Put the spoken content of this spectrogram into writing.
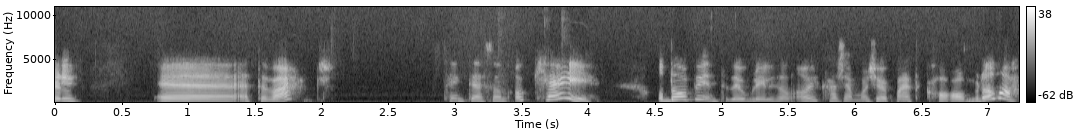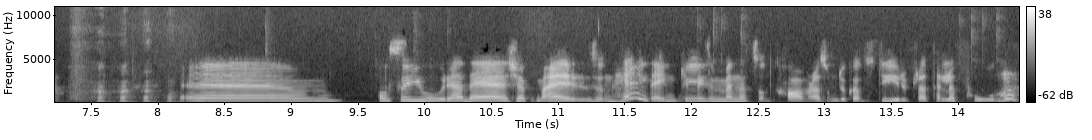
Eh, etter hvert, tenkte jeg sånn OK. Og da begynte det å bli litt sånn Oi, kanskje jeg må kjøpe meg et kamera, da. um, og så gjorde jeg det. Jeg kjøpte meg sånn helt enkelt, liksom, men et sånt kamera som du kan styre fra telefonen.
